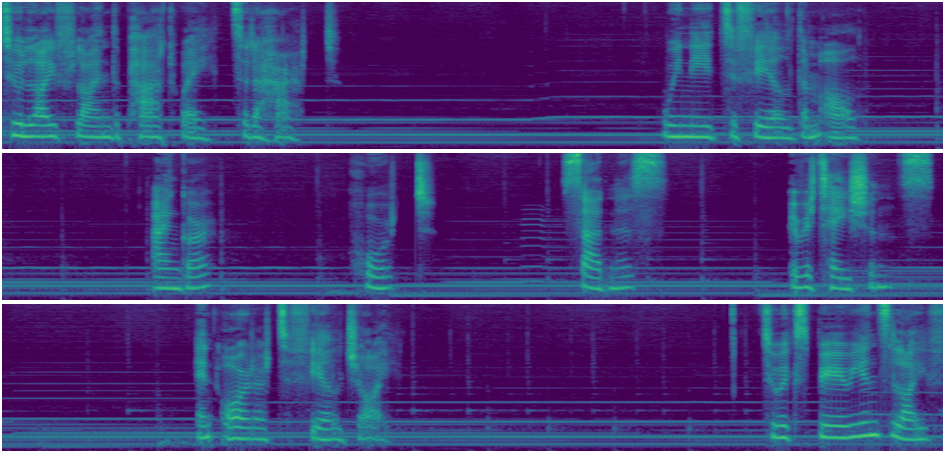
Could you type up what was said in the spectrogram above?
to lifeline the pathway to the heart. We need to feel them all anger, hurt, sadness, irritations, in order to feel joy. To experience life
